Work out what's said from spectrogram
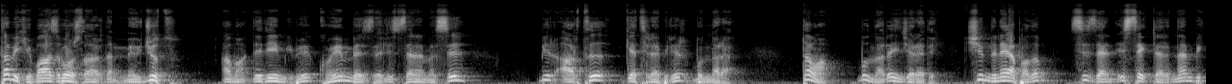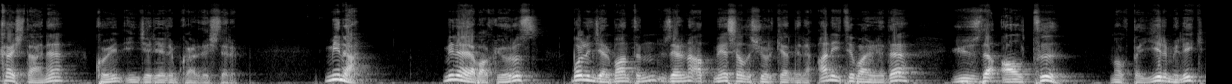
Tabii ki bazı borsalarda mevcut ama dediğim gibi Coinbase'de listelenmesi bir artı getirebilir bunlara. Tamam bunları inceledik. Şimdi ne yapalım? Sizlerin isteklerinden birkaç tane coin inceleyelim kardeşlerim. Mina. Mina'ya bakıyoruz. Bollinger Bandının üzerine atmaya çalışıyor kendini. An itibariyle de %6.20'lik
